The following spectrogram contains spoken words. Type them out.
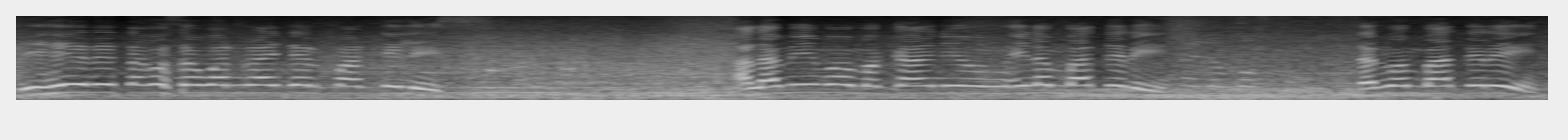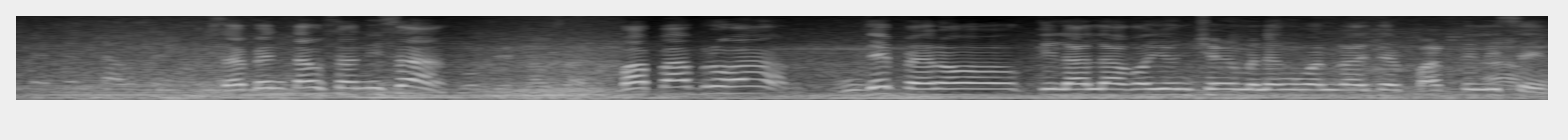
Hihirit ako sa One Rider Party List. Alamin mo, magkano yung ilang battery? Dalawang battery. 7,000. 7,000 isa. 14,000. Papa bro ha? Hindi, pero kilala ko yung chairman ng One Rider Party List eh.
